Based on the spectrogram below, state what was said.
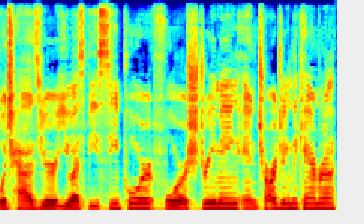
which has your USB-C port for streaming and charging the camera.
